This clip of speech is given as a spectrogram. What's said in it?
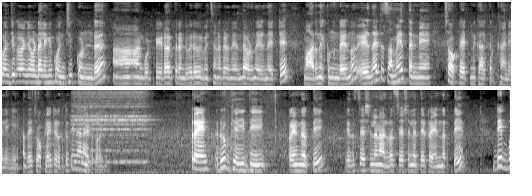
കൊഞ്ചി കഴിഞ്ഞുകൊണ്ട് അല്ലെങ്കിൽ കൊഞ്ചിക്കൊണ്ട് ആ ആൺകുട്ടിയുടെ അടുത്ത് രണ്ടുപേരും ഒരുമിച്ചാണ് കിടന്നിരുന്നത്. അവിടെ നിന്ന് എഴുന്നേറ്റ് മാറി നിൽക്കുന്നുണ്ടായിരുന്നു. എഴുന്നേറ്റ സമയത്ത് തന്നെ ചോക്ലേറ്റ് കാൽക്കർക്കാൻ അല്ലെങ്കിൽ അതേ ചോക്ലേറ്റ് എടുത്തിട്ട് തിന്നാനായിട്ട് തുടങ്ങി. ട്രെയിൻ ഒരു ഗെയ്തി ട്രെയിൻ നിർത്തി. ഏത് സ്റ്റേഷനിലാണ്? അൽവർ സ്റ്റേഷനിലെത്തി ട്രെയിൻ നിർത്തി. ഡിബ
